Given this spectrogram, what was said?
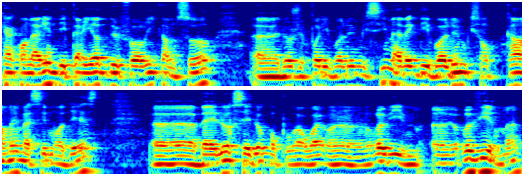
quand on arrive des périodes d'euphorie comme ça, là, je n'ai pas les volumes ici, mais avec des volumes qui sont quand même assez modestes, euh, ben là, c'est là qu'on pourrait avoir un, revirement.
